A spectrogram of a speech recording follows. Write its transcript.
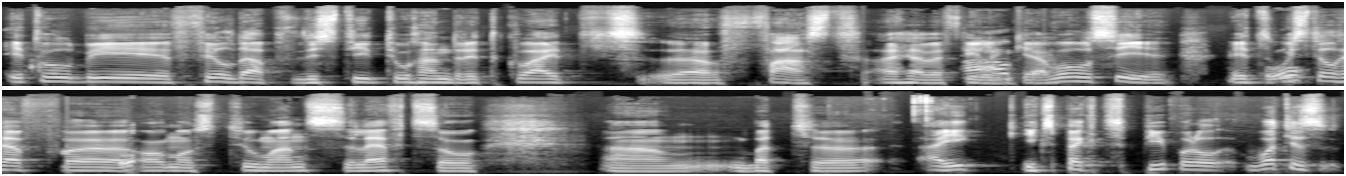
it will be filled up this T200 quite uh, fast. I have a ah, feeling. okay. Yeah, we'll see. It cool. we still have uh, cool. almost two months left. So, um, but uh, I expect people. What is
